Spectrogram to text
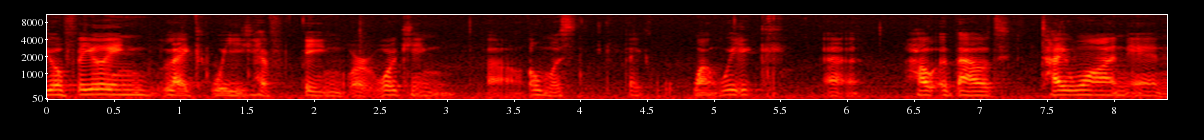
your feeling like we have been or working uh, almost like one week? Uh, how about Taiwan and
